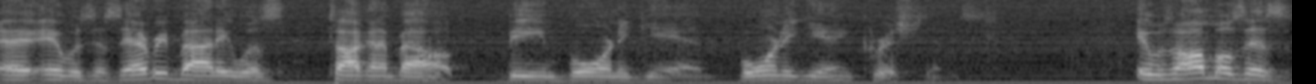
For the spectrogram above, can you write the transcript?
Uh, it was just everybody was talking about being born again, born again Christians. It was almost as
